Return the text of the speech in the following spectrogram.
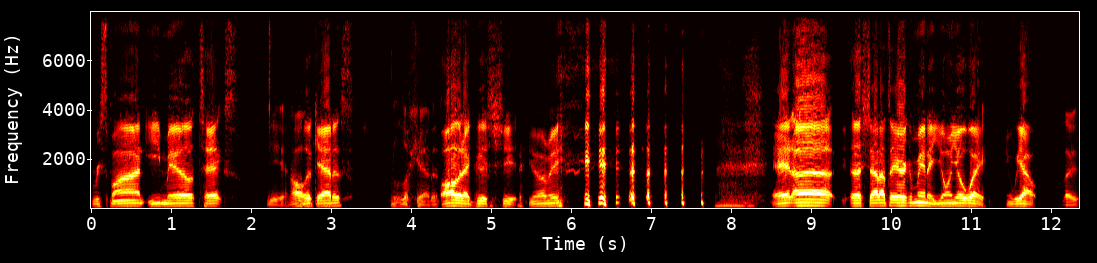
respond, email, text, Yeah. And all look at us, look at us. all of that good shit. You know what I mean? and uh, uh, shout out to Erica Mena. You on your way, and we out. Like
